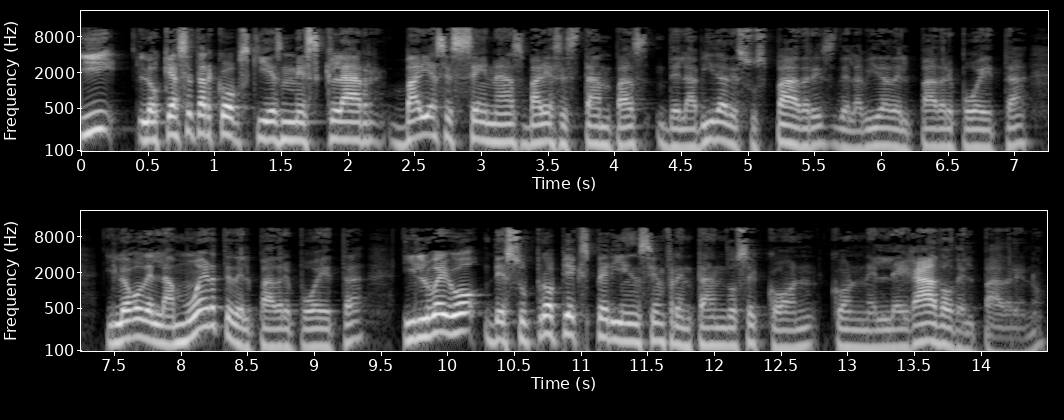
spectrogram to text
Y lo que hace Tarkovsky es mezclar varias escenas, varias estampas de la vida de sus padres, de la vida del padre poeta, y luego de la muerte del padre poeta, y luego de su propia experiencia enfrentándose con, con el legado del padre. ¿no?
